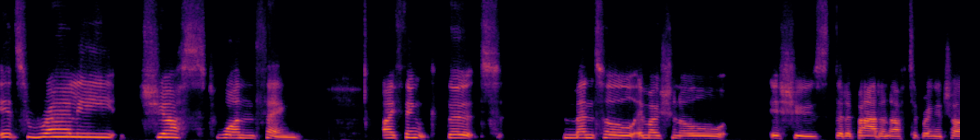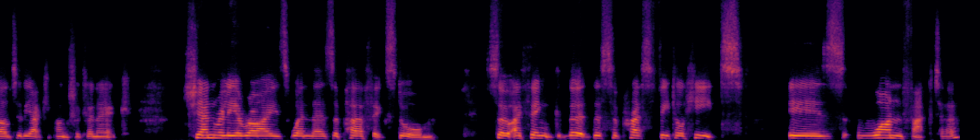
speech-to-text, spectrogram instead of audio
it's rarely just one thing. I think that mental, emotional issues that are bad enough to bring a child to the acupuncture clinic generally arise when there's a perfect storm. So I think that the suppressed fetal heat is one factor.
